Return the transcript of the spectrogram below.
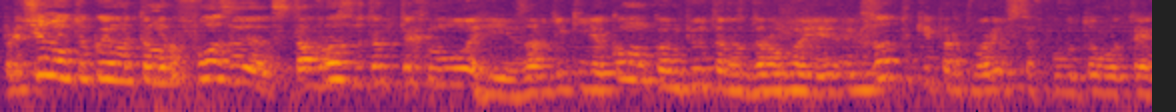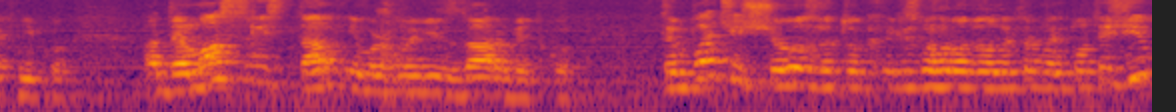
Причиною такої метаморфози став розвиток технології, завдяки якому комп'ютер з дорогої екзотики перетворився в побутову техніку, а де масовість, там і можливість заробітку. Тим паче, що розвиток різного роду електронних платежів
